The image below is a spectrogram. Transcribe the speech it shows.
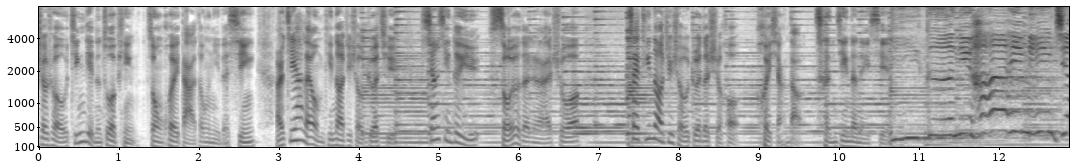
这首经典的作品总会打动你的心。而接下来我们听到这首歌曲，相信对于所有的人来说，在听到这首歌的时候，会想到曾经的那些。一个女孩名叫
